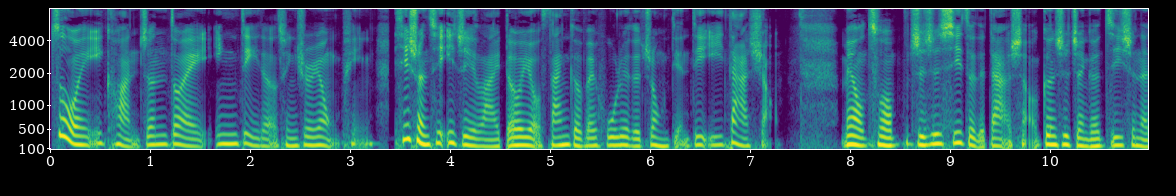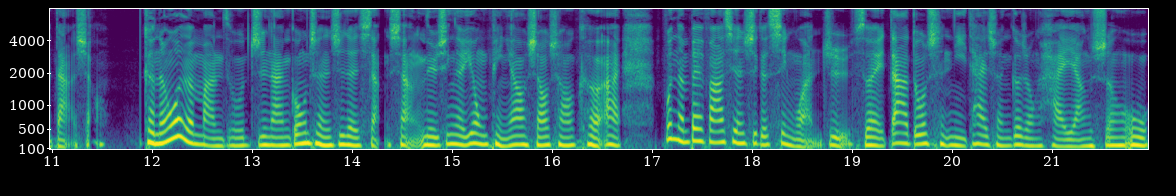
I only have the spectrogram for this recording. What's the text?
作为一款针对阴蒂的情趣用品，吸吮器一直以来都有三个被忽略的重点：第一，大小。没有错，不只是吸嘴的大小，更是整个机身的大小。可能为了满足直男工程师的想象，女性的用品要小巧可爱，不能被发现是个性玩具，所以大多是拟态成各种海洋生物。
